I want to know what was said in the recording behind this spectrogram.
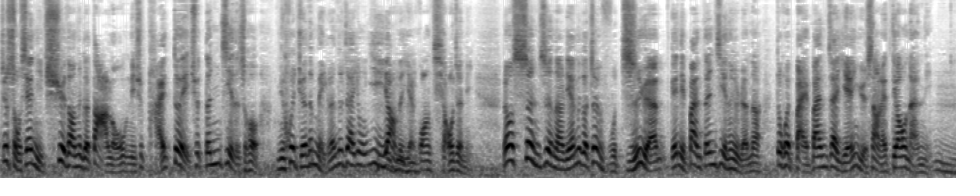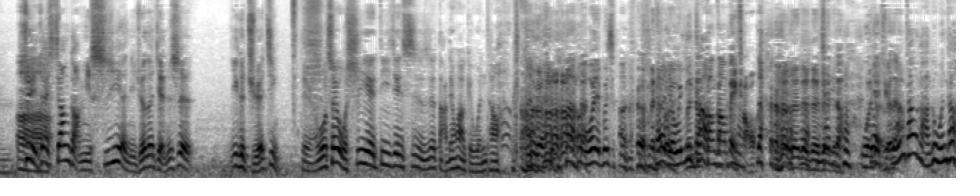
就首先你去到那个大楼，你去排队去登记的时候，你会觉得每个人都在用异样的眼光瞧着你。然后甚至呢，连那个政府职员给你办登记那个人呢，都会百般在言语上来刁难你。嗯，所以在香港，你失业，你觉得简直是一个绝境。对我，所以我失业第一件事就打电话给文涛，我也不想有个依靠。刚刚被炒，对对对，真的，我就觉得文涛哪个文涛？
